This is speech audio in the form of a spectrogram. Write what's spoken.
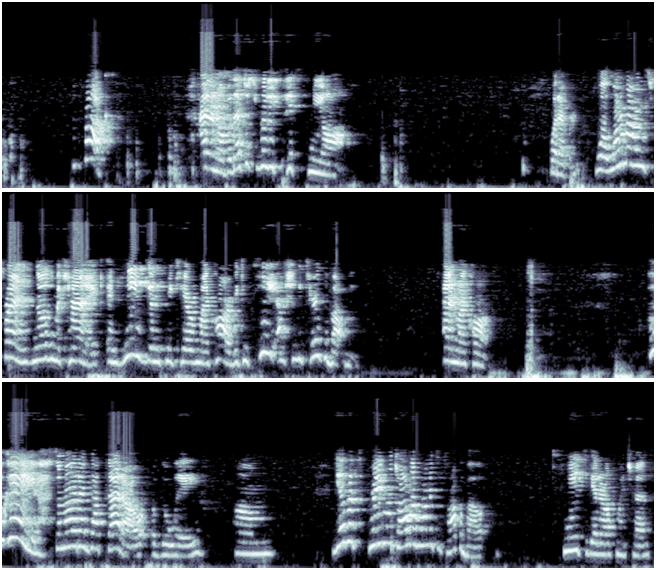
Fuck. I don't know, but that just really pissed me off. Whatever. Well, one of my mom's friends knows a mechanic, and he's gonna take care of my car because he actually cares about me and my car. Okay, so now that I've got that out of the way, um, yeah, that's pretty much all I wanted to talk about. Need to get it off my chest.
